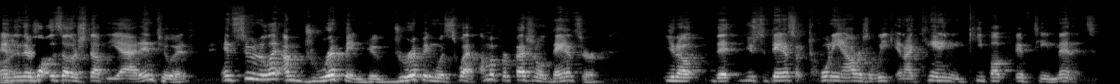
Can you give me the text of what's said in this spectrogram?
And Right. then there's all this other stuff that you add into it. And sooner or later, I'm dripping, dude, dripping with sweat. I'm a professional dancer, you know, that used to dance like 20 hours a week, and I can't even keep up 15 minutes.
